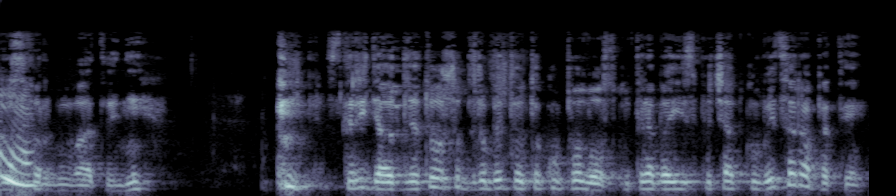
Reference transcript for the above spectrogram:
розфарбувати, ні? Скажіть, а для того, щоб зробити таку полоску, треба її спочатку вицарапати?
